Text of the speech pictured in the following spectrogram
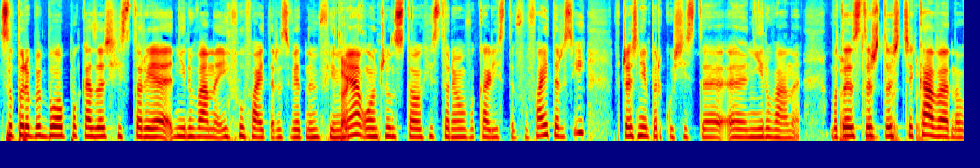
Super by było pokazać historię Nirvana i Foo Fighters w jednym filmie, tak. łącząc to historią wokalisty Foo Fighters i wcześniej perkusisty Nirwany. Bo tak, to jest tak, też dość tak, tak. ciekawe, no,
